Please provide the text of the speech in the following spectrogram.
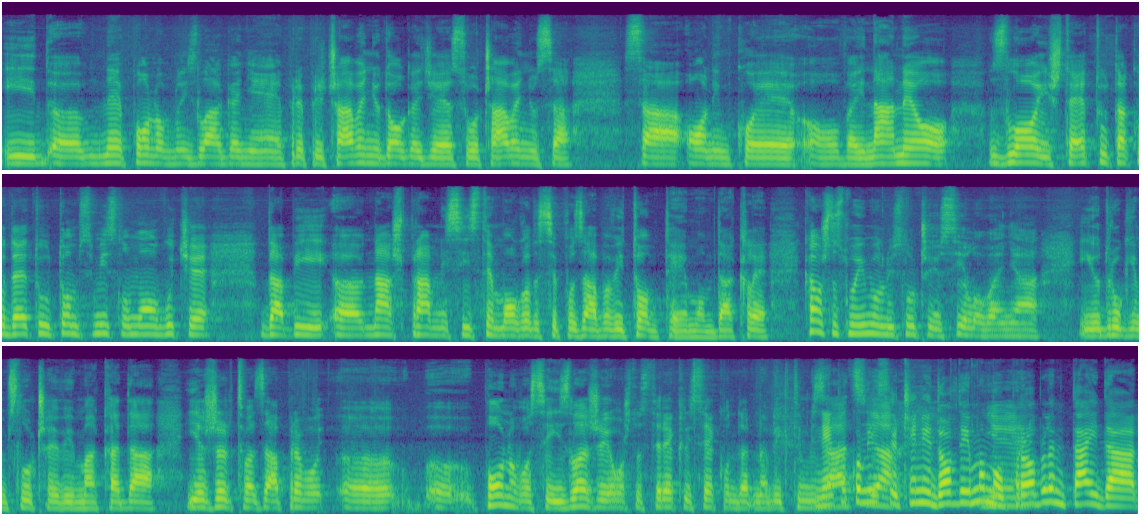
i e, ne ponovno izlaganje prepričavanju događaja, suočavanju sa, sa onim koje je ovaj, naneo zlo i štetu. Tako da je to u tom smislu moguće da bi e, naš pravni sistem mogao da se pozabavi tom temom. Dakle, kao što smo imali u slučaju silovanja i u drugim slučajevima kada je žrtva zapravo e, e, ponovo se izlaže, ovo što ste rekli, sekundarna viktimizacija. Nekako mi se čini da ovdje imamo problem taj da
